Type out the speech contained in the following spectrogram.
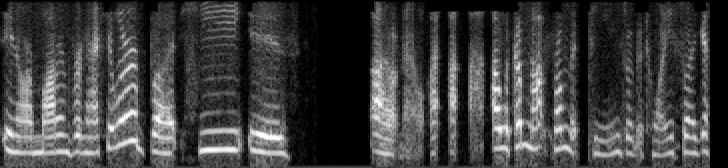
in our modern vernacular but he is I don't know. I, I, I look, I'm not from the teens or the 20s, so I guess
